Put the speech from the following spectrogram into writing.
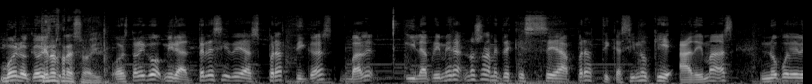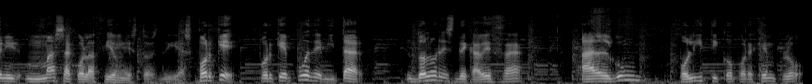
Bueno, que hoy ¿Qué nos traes hoy? Os traigo, mira, tres ideas prácticas, ¿vale? Y la primera, no solamente es que sea práctica, sino que además no puede venir más a colación estos días. ¿Por qué? Porque puede evitar dolores de cabeza a algún político, por ejemplo,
